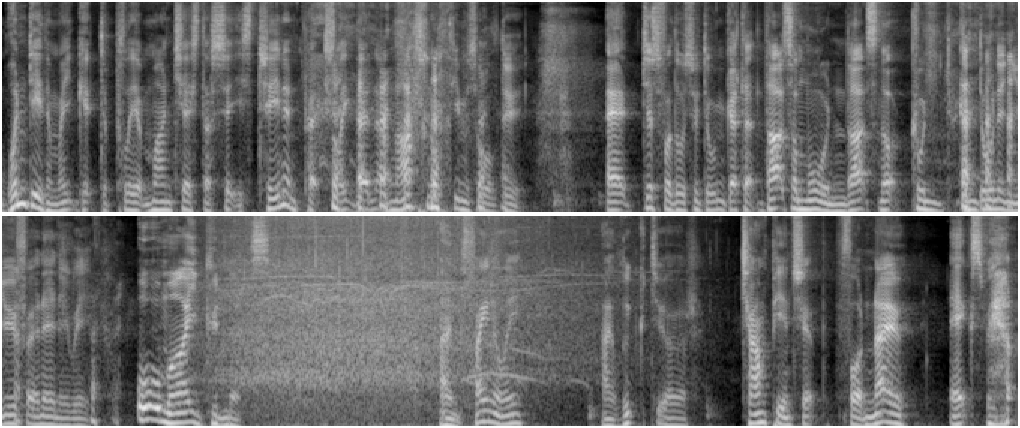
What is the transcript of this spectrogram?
One day they might get to play at Manchester City's training pitch like the international teams will do. Uh, just for those who don't get it, that's a moan. That's not con- condoning you in any way. Oh my goodness. And finally, I look to our championship for now expert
